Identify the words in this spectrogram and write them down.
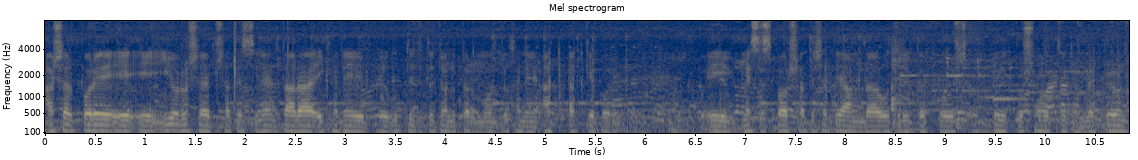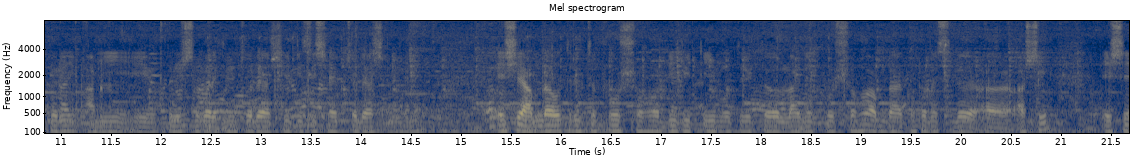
আসার পরে ইওরো সাহেব সাথে ছিলেন, তারা এখানে উত্তেজিত জনতার মধ্যখানে আট- আটকে পড়ে। এই মেসেজ পাওয়ার সাথে সাথে আমরা অতিরিক্ত ফোর্স ফরিদপুর শহর থেকে আমরা প্রেরণ করি। আমি পুলিশ সুপার এখানে চলে আসি, ডিসি সাহেব চলে আসেন এখানে। এসে আমরা অতিরিক্ত ফোর্স সহ ডিবি টিম অতিরিক্ত লাইনের ফোর্স সহ আমরা ঘটনাস্থলে আসি। এসে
